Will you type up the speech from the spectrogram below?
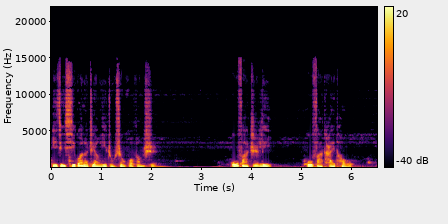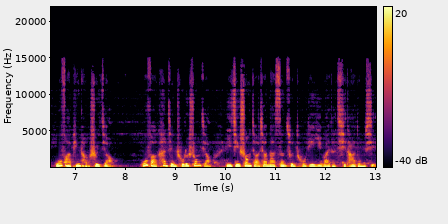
已经习惯了这样一种生活方式。无法直立，无法抬头，无法平躺睡觉，无法看见除了双脚以及双脚下那三寸土地以外的其他东西。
